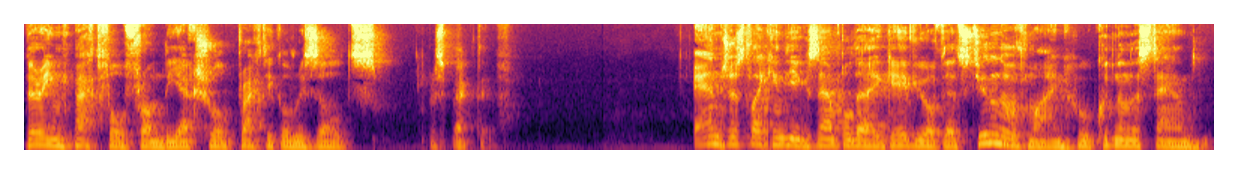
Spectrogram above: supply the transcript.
very impactful from the actual practical results perspective. And just like in the example that I gave you of that student of mine who couldn't understand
